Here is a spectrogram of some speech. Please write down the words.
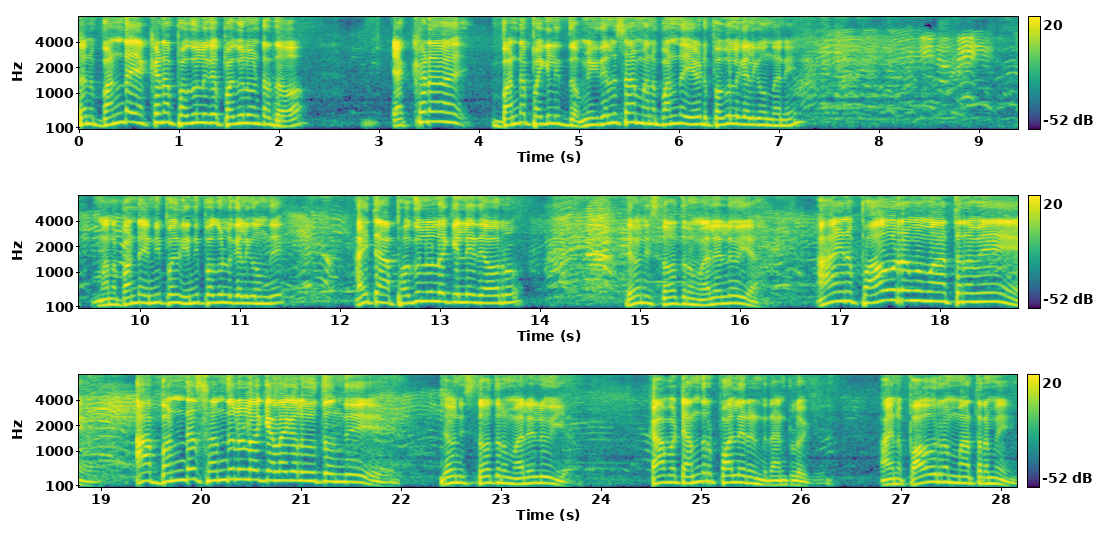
తను బండ ఎక్కడ పగులుగా పగులు ఉంటుందో ఎక్కడ బండ పగిలిద్దో మీకు తెలుసా మన బండ ఏడు పగులు కలిగి ఉందని? మన బండ ఎన్ని పగు ఎన్ని పగులు కలిగి ఉంది? అయితే ఆ పగులులోకి వెళ్ళేది ఎవరు? దేవుని స్తోత్రం అలెలుయ్యా ఆయన పావురము మాత్రమే ఆ బండ సందులలోకి వెళ్ళగలుగుతుంది. దేవుని స్తోత్రం అలెలుయ్య కాబట్టి అందరూ పాలేరండి దాంట్లోకి. ఆయన పావురం మాత్రమే.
